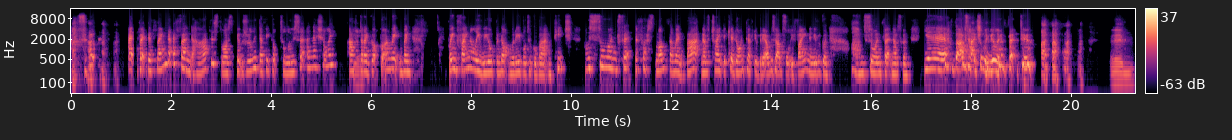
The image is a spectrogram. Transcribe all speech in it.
So, but the thing that I found hardest was it was really difficult to lose it initially after yeah. I got put on weight. When when finally we opened up and were able to go back and teach, I was so unfit the first month I went back and I was trying to kid on to everybody. I was absolutely fine. And they were going, Oh, I'm so unfit. And I was going, Yeah, but I was actually really unfit too. um,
